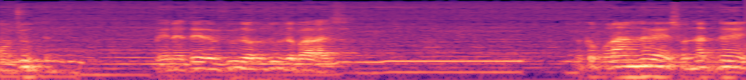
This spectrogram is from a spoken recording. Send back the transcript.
موجود ده په نږدې د وجود او حضور د بار راځي که قرآن نه وی سنت نه وی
